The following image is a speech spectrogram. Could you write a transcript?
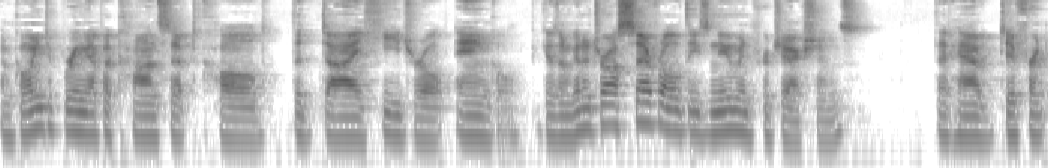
I'm going to bring up a concept called the dihedral angle because I'm going to draw several of these Newman projections that have different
